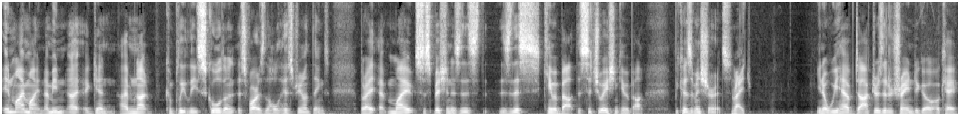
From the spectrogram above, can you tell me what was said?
in my mind, I mean, I, again, I'm not completely schooled on, as far as the whole history on things, but I uh, my suspicion is this is this came about. The situation came about because of insurance Right. you know, we have doctors that are trained to go, okay,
